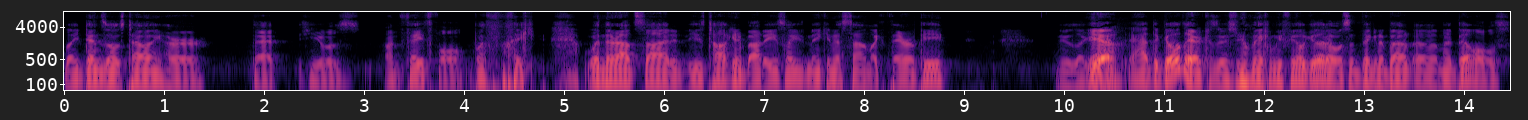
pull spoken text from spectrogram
like Denzel's telling her that he was unfaithful, but like when they're outside and he's talking about it, he's like making it sound like therapy. He was like, Yeah. I had to go there because it was you know making me feel good. I wasn't thinking about uh, my bills.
